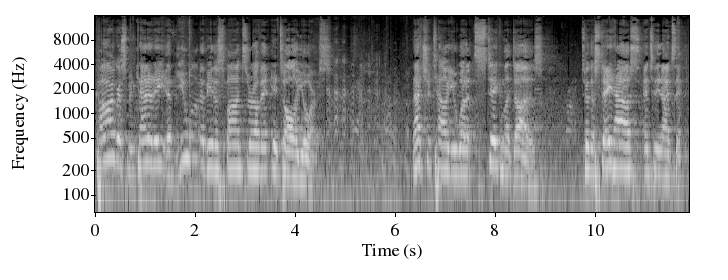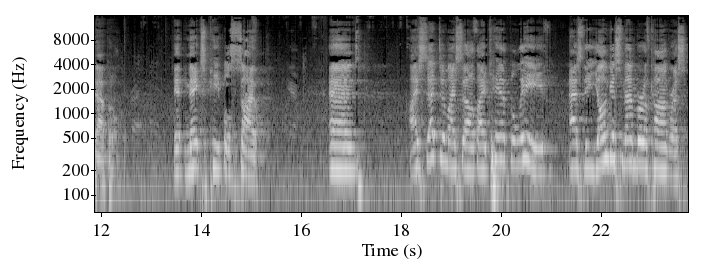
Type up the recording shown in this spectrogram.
Congressman Kennedy, if you want to be the sponsor of it, it's all yours. That should tell you what a stigma does to the State House and to the United States Capitol. It makes people silent. And I said to myself, I can't believe, as the youngest member of Congress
